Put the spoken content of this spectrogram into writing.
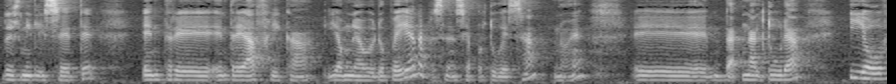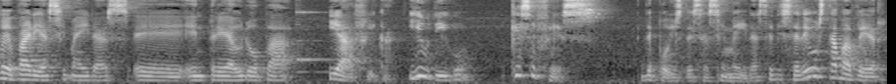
2007 entre, entre África e a Unión Europea na presidencia portuguesa, non é? Eh, da, na altura, e houve varias cimeiras eh, entre a Europa e a África. E eu digo, que se fez? Depois desa cimeira. Se dizer, eu estaba a ver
